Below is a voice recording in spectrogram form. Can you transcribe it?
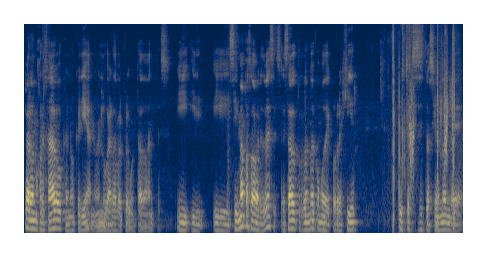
pero a lo mejor es algo que no quería, ¿no? En lugar de haber preguntado antes. Y, y, y sí me ha pasado varias veces. He estado tratando como de corregir justo esa situación donde,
